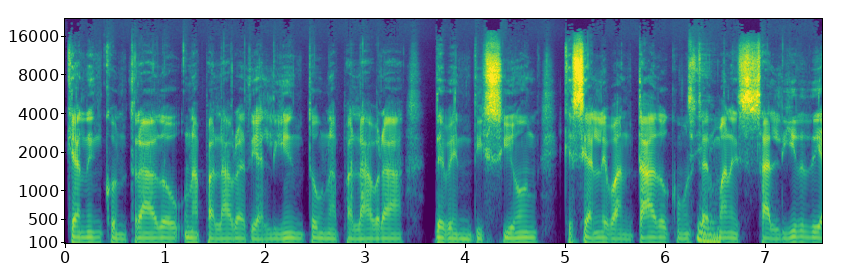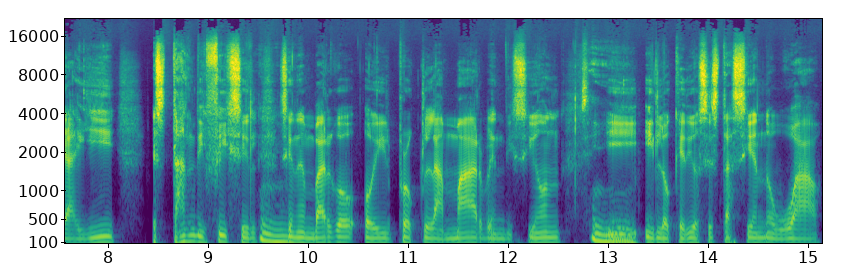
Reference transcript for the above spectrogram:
que han encontrado una palabra de aliento, una palabra de bendición, que se han levantado como Sí. esta hermana, salir de ahí es tan difícil. Mm. Sin embargo, oír proclamar bendición Sí. y, y lo que Dios está haciendo, wow,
